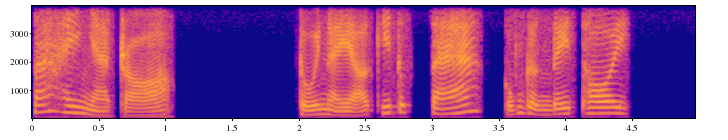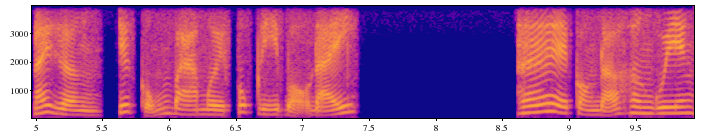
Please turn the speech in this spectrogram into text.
xá hay nhà trọ? Tụi này ở ký túc xá, cũng gần đây thôi. Nói gần chứ cũng 30 phút đi bộ đấy. Thế còn đỡ hơn Quyên.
